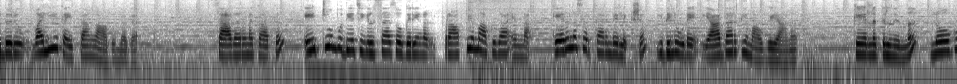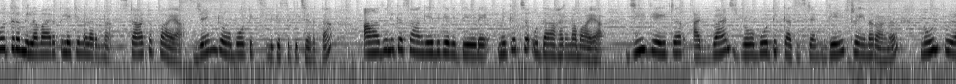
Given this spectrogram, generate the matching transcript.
ഇതൊരു വലിയ കൈത്താങ്ങാകുന്നത്. സാധാരണക്കാർക്ക് ഏറ്റവും പുതിയ ചികിത്സാ സൗകര്യങ്ങൾ പ്രാപ്യമാക്കുക എന്ന കേരള സർക്കാരിന്റെ ലക്ഷ്യം ഇതിലൂടെ യാഥാർത്ഥ്യമാവുകയാണ്. കേരളത്തിൽ നിന്ന് ലോകോത്തര നിലവാരത്തിലേക്ക് വളർന്ന സ്റ്റാർട്ടപ്പായ ജെൻ റോബോട്ടിക്സ് വികസിപ്പിച്ചെടുത്ത ആധുനിക സാങ്കേതിക വിദ്യയുടെ മികച്ച ഉദാഹരണമായ G gaiter advanced robotic assistant gait ട്രെയിനറാണ് നൂൽപ്പുഴ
